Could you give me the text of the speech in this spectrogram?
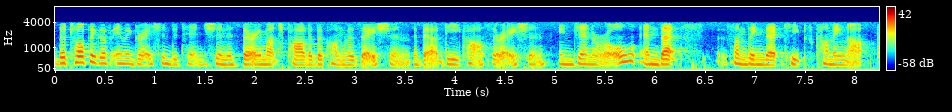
The topic of immigration detention is very much part of the conversation about decarceration in general, and that's something that keeps coming up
